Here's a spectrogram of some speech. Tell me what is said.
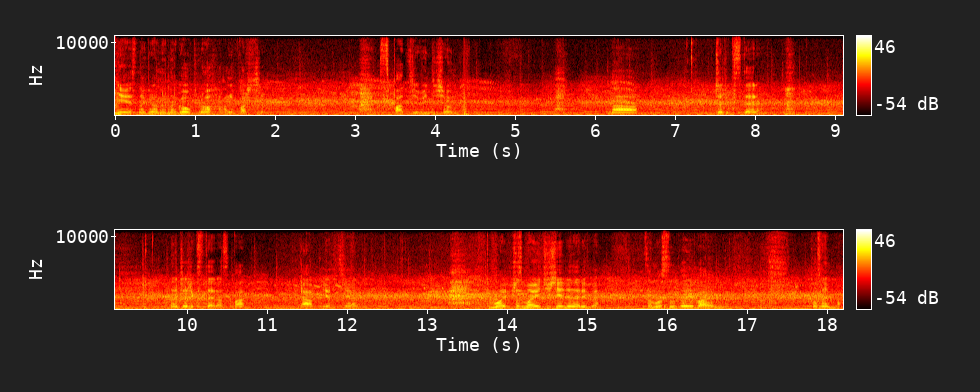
Nie jest nagrane na GoPro, ale patrzcie. Spad 90. Na Jerkstera. Na Jerkstera spadł. Ja pierdzielę. Przez moje ciśnienie na rybę. Za mocno dojebałem po zębach.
